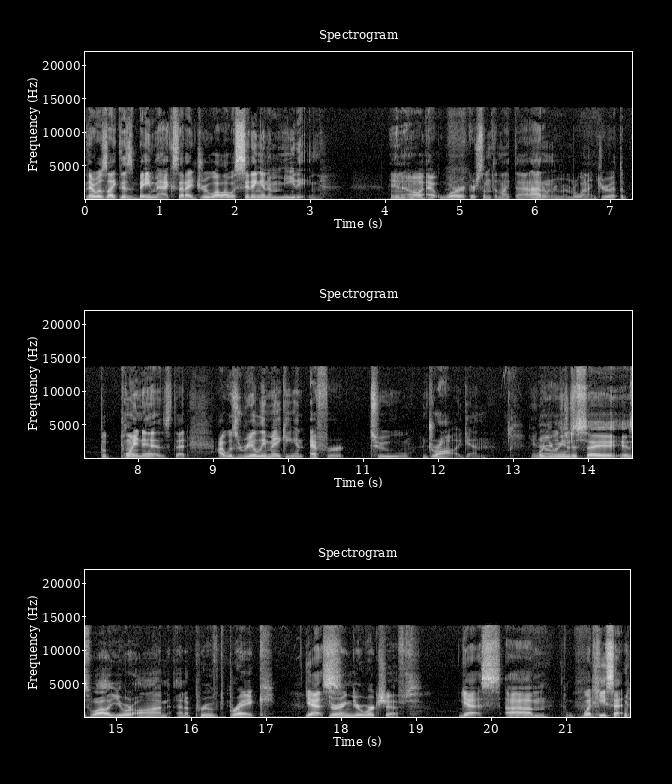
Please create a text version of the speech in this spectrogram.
there was like this Baymax that I drew while I was sitting in a meeting, you know, at work or something like that. I don't remember when I drew it. The, the point is that I was really making an effort to draw again. what know, you mean to say is while you were on an approved break yes during your work shift. Yes, um, what he said.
